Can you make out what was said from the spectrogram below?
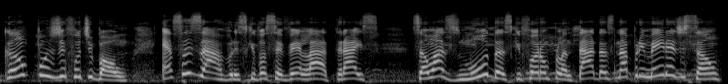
campos de futebol. Essas árvores que você vê lá atrás são as mudas que foram plantadas na primeira edição.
